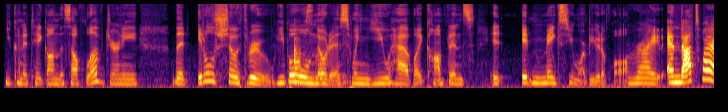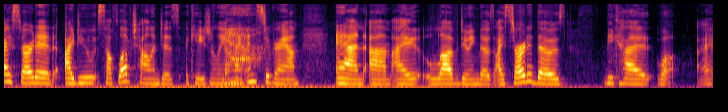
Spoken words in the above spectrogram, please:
you kind of take on the self love journey, that it'll show through. People will notice when you have like confidence. It it makes you more beautiful. Right. And that's why I started, I do self love challenges occasionally on my Instagram. And um, I love doing those. I started those because, well, I,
